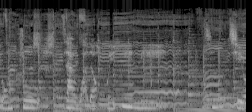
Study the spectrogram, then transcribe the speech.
永驻在我的回忆里，经久。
